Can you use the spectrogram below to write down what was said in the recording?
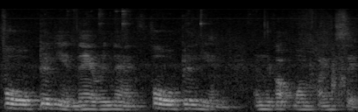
4 billion there and then, 4 billion, and they got 1.6.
